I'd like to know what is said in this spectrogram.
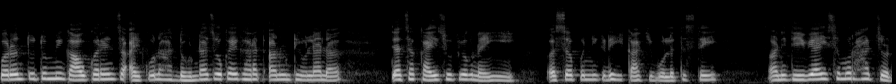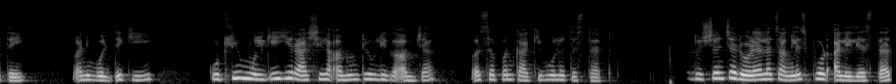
परंतु तुम्ही गावकऱ्यांचं ऐकून हा धोंडा जो काही घरात आणून ठेवला ना त्याचा काहीच उपयोग नाही आहे असं पण इकडे ही काकी बोलत असते आणि देवी आईसमोर हात जोडते आणि बोलते की कुठली मुलगी ही राशीला आणून ठेवली ग आमच्या? असं पण काकी बोलत असतात. दुष्यांच्या डोळ्याला चांगलेच फोड आलेले असतात.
